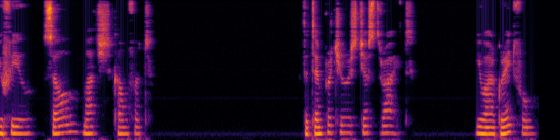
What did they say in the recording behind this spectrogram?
You feel so much comfort. The temperature is just right. You are grateful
